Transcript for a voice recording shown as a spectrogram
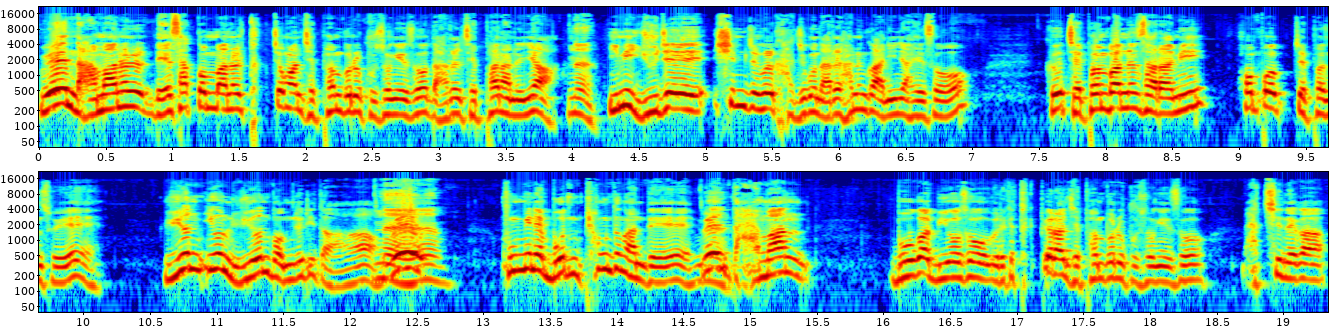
왜 나만을 내 사건만을 특정한 재판부를 구성해서 나를 재판하느냐 네. 이미 유죄 심증을 가지고 나를 하는 거 아니냐 해서 그 재판받는 사람이 헌법재판소에 위헌 이건 위헌 법률이다. 네. 왜 국민의 모든 평등한데 왜 네. 나만 뭐가 미워서 이렇게 특별한 재판부를 구성해서 마치 내가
